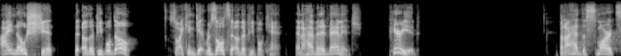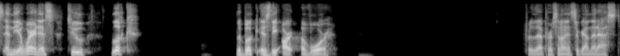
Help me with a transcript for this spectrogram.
I know shit that other people don't. So I can get results that other people can't. And I have an advantage. Period. But I had the smarts and the awareness to look. The book is The Art of War. For that person on Instagram that asked.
